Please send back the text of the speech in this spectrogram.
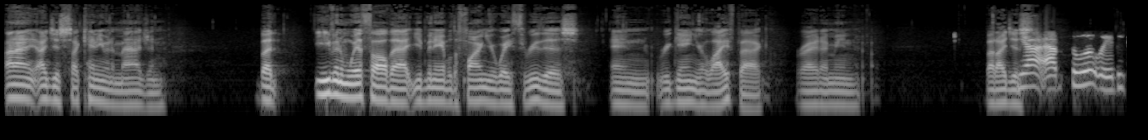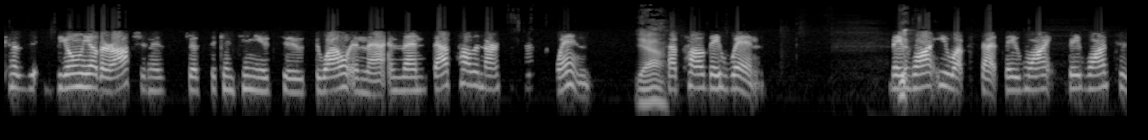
I I just I can't even imagine. But even with all that, you've been able to find your way through this and regain your life back, right? I mean, but I just yeah, absolutely. Because the only other option is just to continue to dwell in that, and then that's how the narcissist wins. yeah, That's how they win. They Yeah. want you upset. They want they want to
